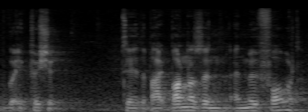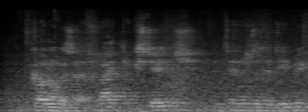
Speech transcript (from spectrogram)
We've got to push it to the back burners and, and move forward. Gordon, was it a frank exchange in terms of the debrief?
